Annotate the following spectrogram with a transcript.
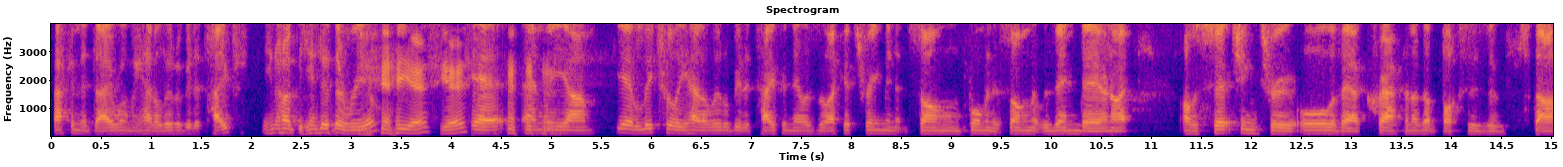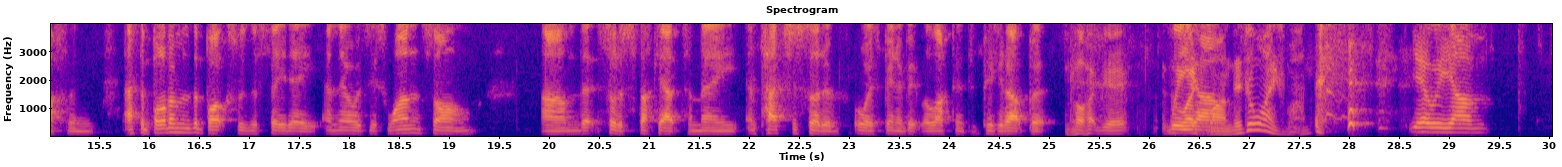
back in the day when we had a little bit of tape, you know, at the end of the reel. yes, yes. Yeah, and we um yeah, literally had a little bit of tape, and there was like a three minute song, four minute song that was in there, and I I was searching through all of our crap, and I got boxes of stuff, and at the bottom of the box was a CD, and there was this one song um, that sort of stuck out to me. And Pat's just sort of always been a bit reluctant to pick it up, but right, yeah, there's we, always um, one. There's always one. yeah, we um,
